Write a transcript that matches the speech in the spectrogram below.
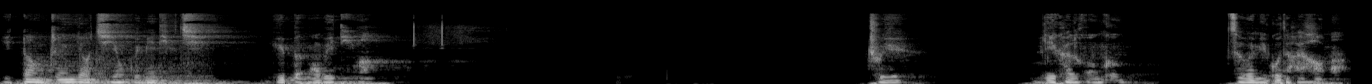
你当真要启用鬼面铁骑？与本王为敌吗？楚玉，离开了皇宫，在外面过得还好吗？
